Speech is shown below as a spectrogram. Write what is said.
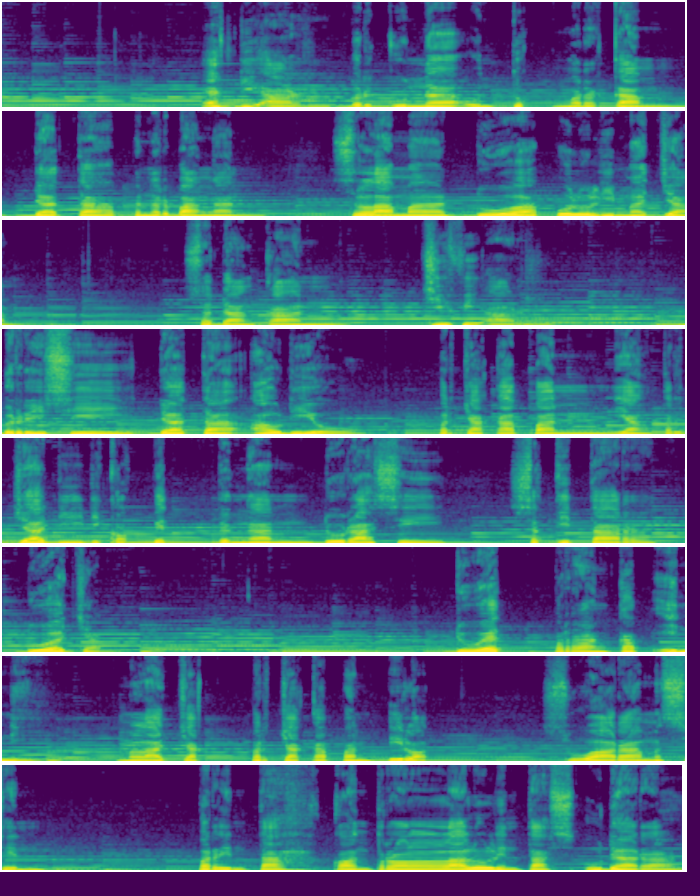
FDR berguna untuk merekam data penerbangan selama 25 jam. Sedangkan CVR berisi data audio percakapan yang terjadi di kokpit dengan durasi sekitar dua jam. Duet perangkap ini melacak percakapan pilot, suara mesin, perintah kontrol lalu lintas udara,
